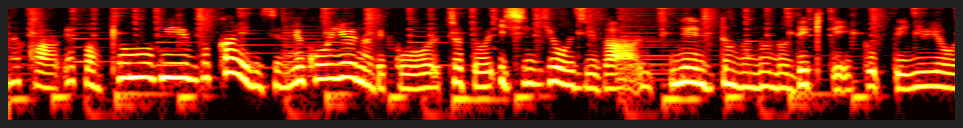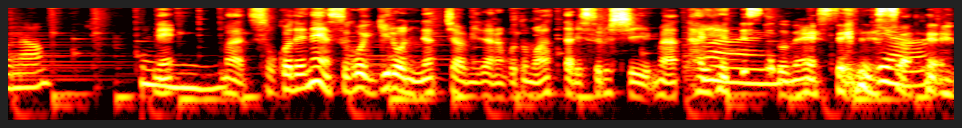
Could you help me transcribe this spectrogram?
なんか、やっぱ興味深いですよね。こういうので、こう、ちょっと意思表示がね、どんどんどんどんできていくっていうような。ね、うん、まあそこでね、すごい議論になっちゃうみたいなこともあったりするし、まあ大変ですけどね、はい、SNS はね。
